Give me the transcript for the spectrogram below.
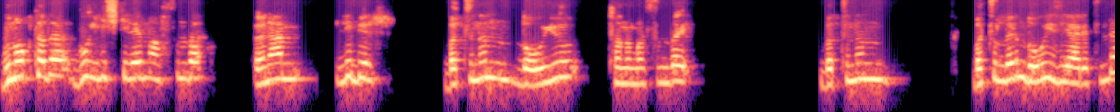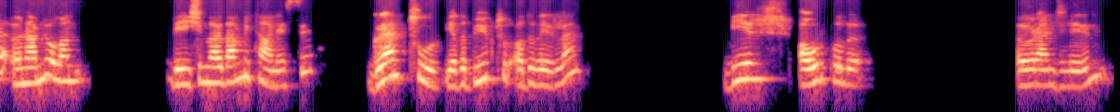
Bu noktada bu ilişkilerin aslında önemli bir Batı'nın doğuyu tanımasında Batı'nın Batılıların Doğu'yu ziyaretinde önemli olan değişimlerden bir tanesi Grand Tour ya da Büyük Tur adı verilen bir Avrupalı öğrencilerin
